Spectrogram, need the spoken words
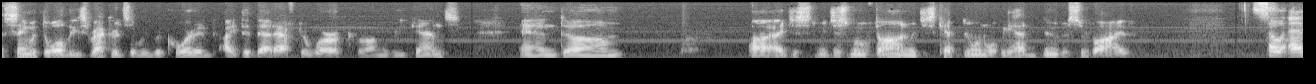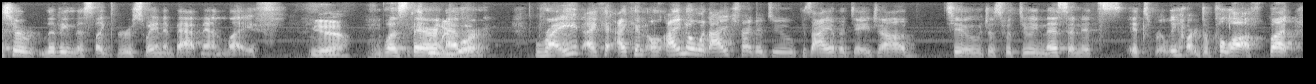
same with all these records that we recorded, I did that after work or on the weekends, and um, uh, I just we just moved on. We just kept doing what we had to do to survive. So as you're living this like Bruce Wayne and Batman life, Yeah, was there ever right? I can I can I know what I try to do because I have a day job too, just with doing this, and it's it's really hard to pull off. But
